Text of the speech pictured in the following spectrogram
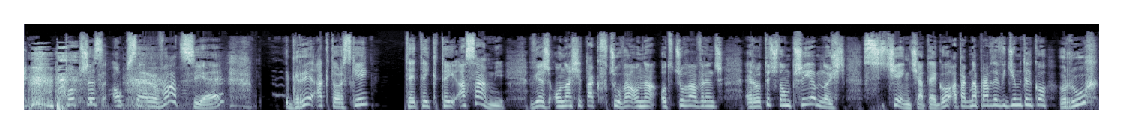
i poprzez obserwację gry aktorskiej tej, tej, tej Asami. Wiesz, ona się tak wczuwa, ona odczuwa wręcz erotyczną przyjemność z cięcia tego, a tak naprawdę widzimy tylko ruch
